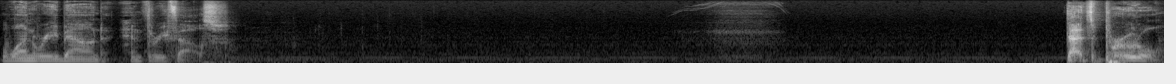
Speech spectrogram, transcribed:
one rebound, and three fouls. That's brutal.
